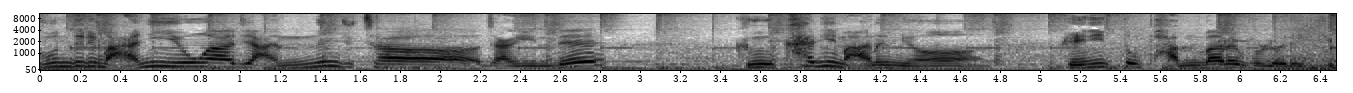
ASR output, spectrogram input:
그분들이 많이 이용하지 않는 주차장인데 그 칸이 많으면 괜히 또 반발을 불러일으키고.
